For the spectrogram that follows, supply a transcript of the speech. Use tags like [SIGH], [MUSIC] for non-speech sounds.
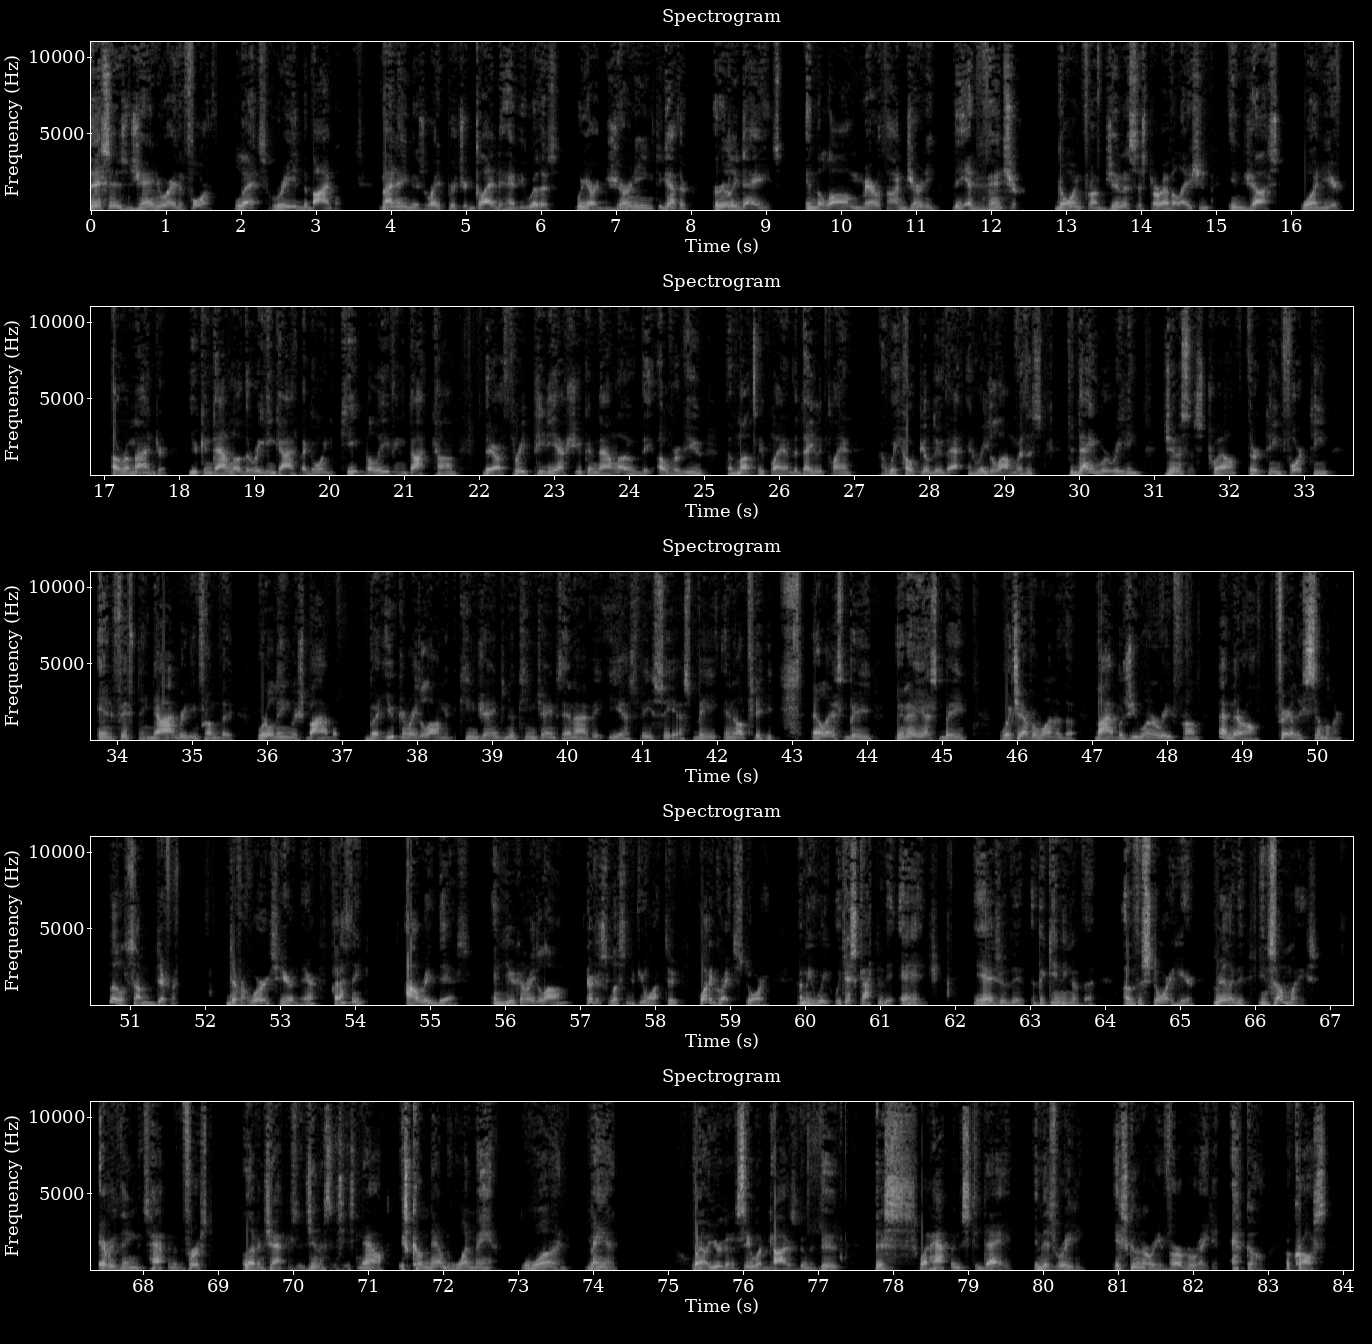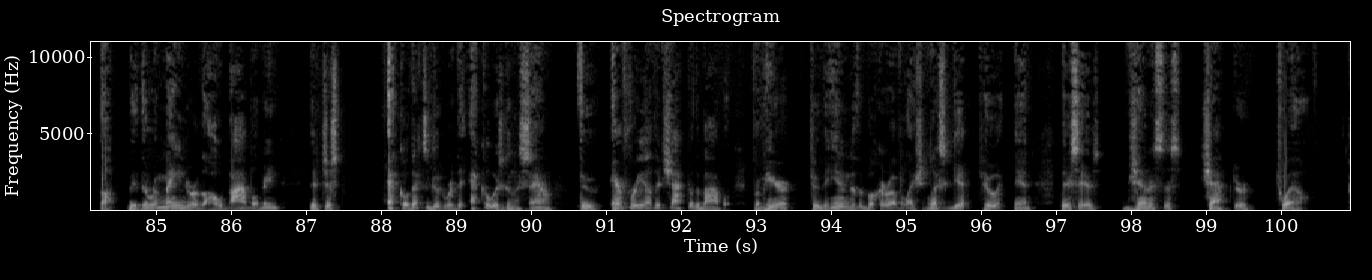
This is January the 4th. Let's read the Bible. My name is Ray Pritchard. Glad to have you with us. We are journeying together early days in the long marathon journey, the adventure going from Genesis to Revelation in just one year. A reminder, you can download the reading guide by going to keepbelieving.com. There are three PDFs you can download, the overview, the monthly plan, the daily plan. We hope you'll do that and read along with us. Today we're reading Genesis 12, 13, 14, and 15. Now I'm reading from the World English Bible, but you can read along in the King James, New King James, NIV, ESV, CSB, NLT, LSB, [LAUGHS] NASB, whichever one of the Bibles you want to read from, and they're all fairly similar. Little some different different words here and there, but I think I'll read this and you can read along or just listen if you want to. What a great story. I mean, we, we just got to the edge, the edge of the, the beginning of the, of the story here. Really, in some ways, everything that's happened in the first 11 chapters of Genesis is now, is come down to one man, one man. Well, you're going to see what God is going to do. This, what happens today in this reading, it's going to reverberate and echo across the, the, the remainder of the whole Bible. I mean, there's just echo. That's a good word. The echo is going to sound through every other chapter of the Bible from here to the end of the book of Revelation. Let's get to it then. This is Genesis chapter 12.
